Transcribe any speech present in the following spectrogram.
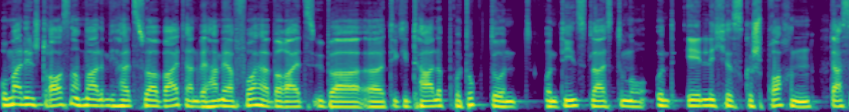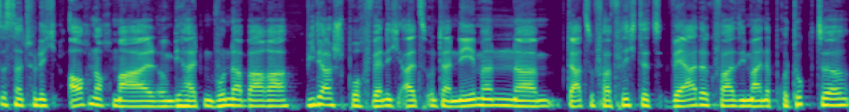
Um mal den Strauß nochmal irgendwie halt zu erweitern. Wir haben ja vorher bereits über äh, digitale Produkte und, und Dienstleistungen und ähnliches gesprochen. Das ist natürlich auch nochmal irgendwie halt ein wunderbarer Widerspruch, wenn ich als Unternehmen ähm, dazu verpflichtet werde, quasi meine Produkte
